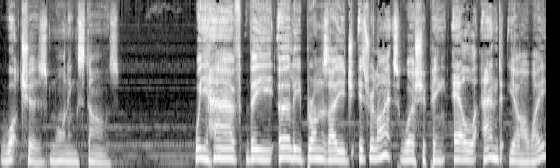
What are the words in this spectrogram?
watchers, morning stars. We have the early Bronze Age Israelites worshipping El and Yahweh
